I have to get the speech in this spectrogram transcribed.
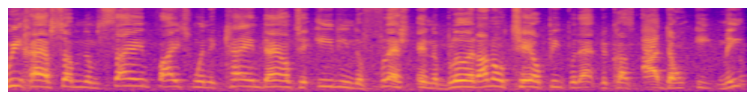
We have some of them same fights when it came down to eating the flesh and the blood. I don't tell people that because I don't eat meat.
